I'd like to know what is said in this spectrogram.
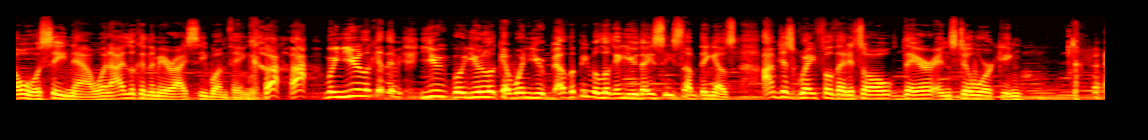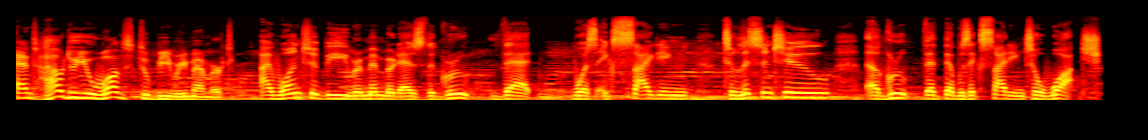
Oh, well, see now. When I look in the mirror, I see one thing. when you look at the you when you look at when you other people look at you, they see something else. I'm just grateful that it's all there and still working and how do you want to be remembered? I want to be remembered as the group that was exciting to listen to, a group that, that was exciting to watch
